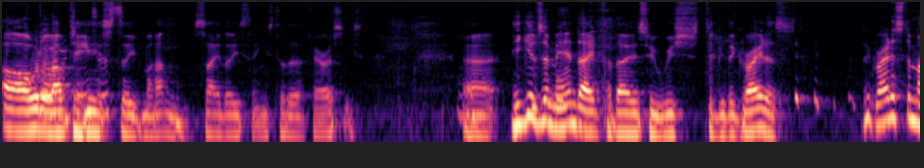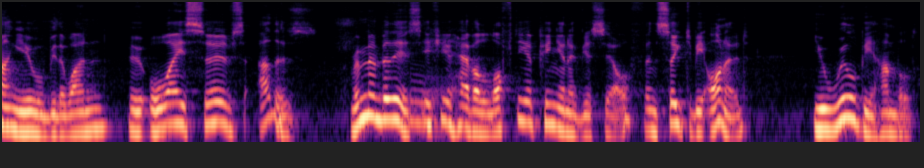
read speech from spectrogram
Oh, I would have loved to hear Steve Martin say these things to the Pharisees. Uh, he gives a mandate for those who wish to be the greatest. The greatest among you will be the one who always serves others. Remember this if you have a lofty opinion of yourself and seek to be honoured, you will be humbled.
